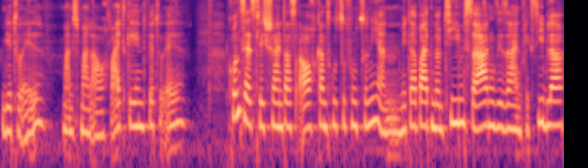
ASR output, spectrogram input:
virtuell, manchmal auch weitgehend virtuell. Grundsätzlich scheint das auch ganz gut zu funktionieren. Mitarbeitende und Teams sagen, sie seien flexibler,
